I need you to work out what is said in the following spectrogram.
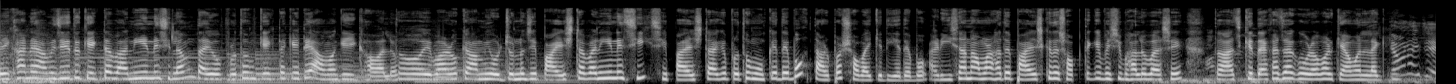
তো এখানে আমি যেহেতু কেকটা বানিয়ে এনেছিলাম, তাই ও প্রথম কেকটা কেটে আমাকেই খাওয়ালো। তো এবার ওকে আমি ওর জন্য যে পায়েসটা বানিয়ে এনেছি, সেই পায়েসটা আগে প্রথম ওকে দেবো, তারপর সবাইকে দিয়ে দেবো। আর ঈশান আমার হাতে পায়েস খেতে সব থেকে বেশি ভালোবাসে, তো আজকে দেখা যাক ওর আবার কেমন লাগে। কেমন হয়েছে?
